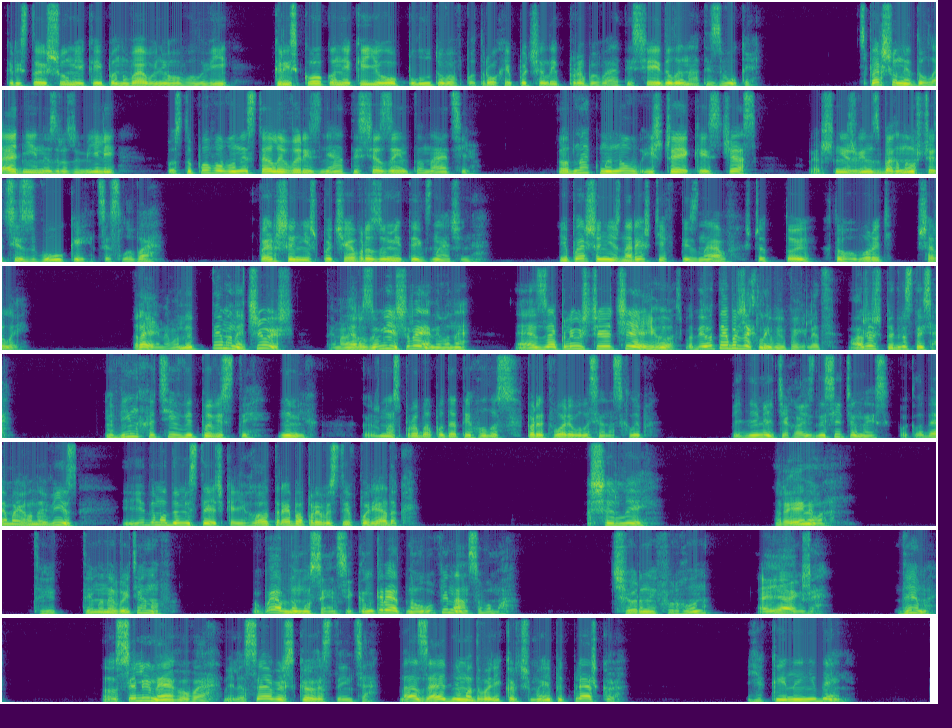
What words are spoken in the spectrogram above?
Крізь той шум, який панував у нього в голові, крізь кокон, який його плутував, потрохи почали пробиватися і долинати звуки. Спершу недоладні і незрозумілі, поступово вони стали вирізнятися за інтонацією. Однак минув іще якийсь час, перш ніж він збагнув, що ці звуки це слова, перше ніж почав розуміти їх значення, і перше ніж нарешті впізнав, що той, хто говорить, Шарлей. Рейне, вони, ти мене чуєш? Ти мене розумієш, Рейне, мене? Не заплющуй очей, господи, у тебе жахливий вигляд. Можеш підвестися? Він хотів відповісти, не міг. Кожна спроба подати голос перетворювалася на схлип. Підніміть його і знесіть униз, покладемо його на віз і їдемо до містечка. Його треба привести в порядок. Шерлей, Рейнеман, ти, ти мене витягнув? у певному сенсі, конкретно у фінансовому. Чорний фургон? А як же? Де ми? У селі Негова, біля Северського гостинця, на задньому дворі корчми під пляшкою. Який нині день?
